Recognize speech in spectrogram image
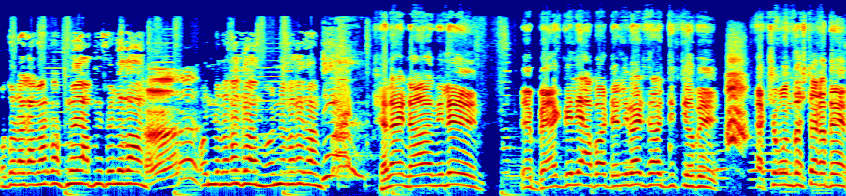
কত টাকা আমার কাছে নেই আপনি চলে যান অন্য জায়গায় যান অন্য জায়গায় যান। খেলায় না নিলেন। এ ব্যাগ দিলে আবার ডেলিভারি চার্জ দিতে হবে। একশো পঞ্চাশ টাকা দেন।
